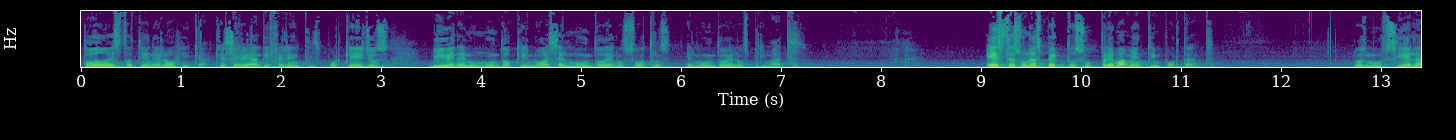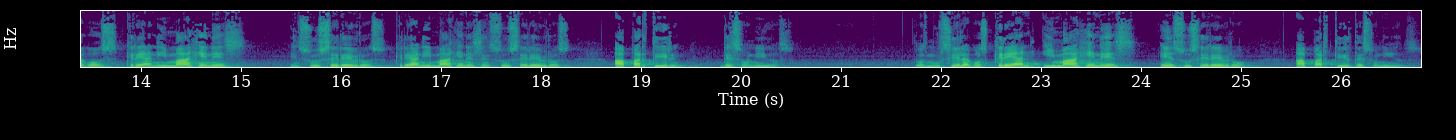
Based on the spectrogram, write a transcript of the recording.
Todo esto tiene lógica, que se vean diferentes, porque ellos viven en un mundo que no es el mundo de nosotros, el mundo de los primates. Este es un aspecto supremamente importante. Los murciélagos crean imágenes en sus cerebros, crean imágenes en sus cerebros a partir de sonidos. Los murciélagos crean imágenes en su cerebro a partir de sonidos.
